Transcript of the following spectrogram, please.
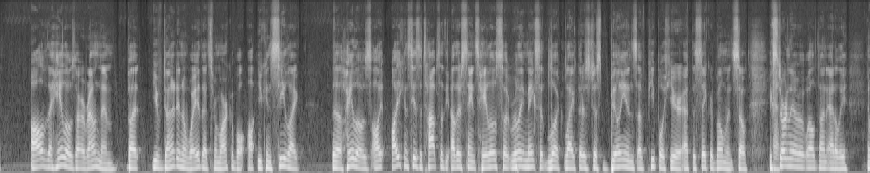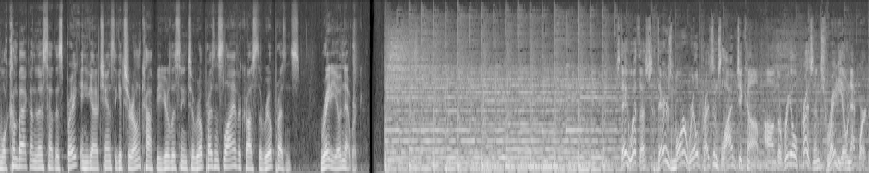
all of the halos are around them, but you've done it in a way that's remarkable. All, you can see like the halos. All all you can see is the tops of the other saints' halos, so it really makes it look like there's just billions of people here at the sacred moment. So, extraordinarily well done, Adalee. And we'll come back on the other side of this break, and you got a chance to get your own copy. You're listening to Real Presence Live across the Real Presence Radio Network. Stay with us. There's more Real Presence Live to come on the Real Presence Radio Network.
